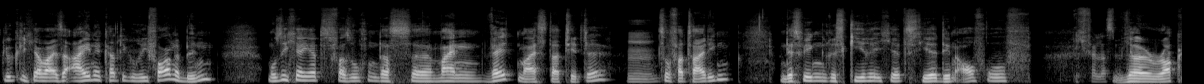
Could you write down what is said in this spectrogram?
glücklicherweise eine Kategorie vorne bin, muss ich ja jetzt versuchen, das äh, meinen Weltmeistertitel Hm. zu verteidigen. Und deswegen riskiere ich jetzt hier den Aufruf Ich verlasse mich, The Rock.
